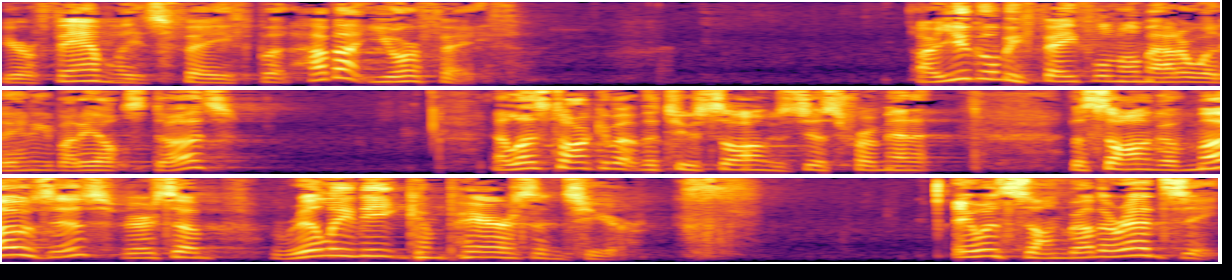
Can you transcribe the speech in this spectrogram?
your family's faith. But how about your faith? Are you going to be faithful no matter what anybody else does? Now let's talk about the two songs just for a minute. The Song of Moses, there's some really neat comparisons here. It was sung by the Red Sea.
